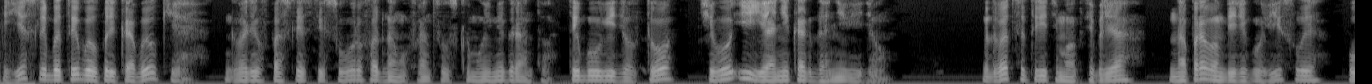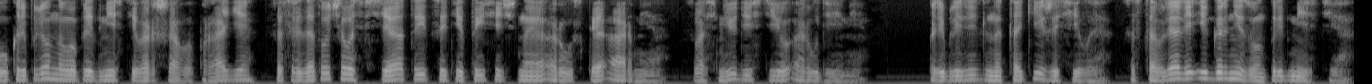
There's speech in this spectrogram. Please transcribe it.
Если бы ты был при Кобылке, говорил впоследствии Суворов одному французскому эмигранту, ты бы увидел то, чего и я никогда не видел. К 23 октября на правом берегу Вислы у укрепленного предместья Варшавы Праги сосредоточилась вся 30-тысячная русская армия с 80 орудиями. Приблизительно такие же силы составляли и гарнизон предместья,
